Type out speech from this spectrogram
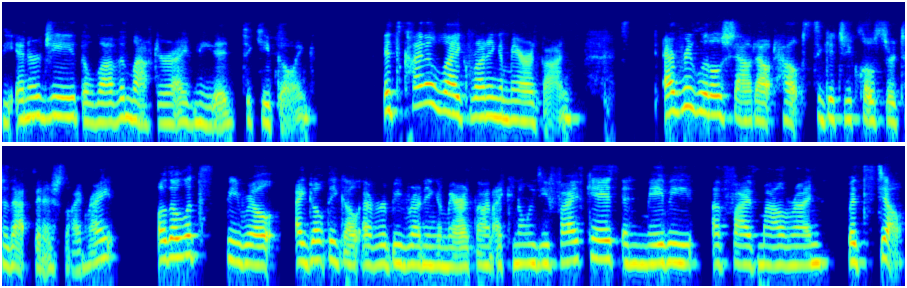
the energy, the love, and laughter I've needed to keep going. It's kind of like running a marathon. Every little shout out helps to get you closer to that finish line, right? Although, let's be real, I don't think I'll ever be running a marathon. I can only do 5Ks and maybe a five mile run, but still,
